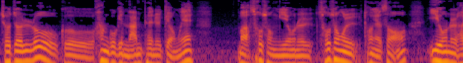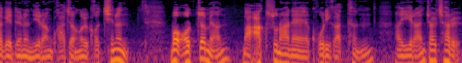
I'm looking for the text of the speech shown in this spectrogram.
저절로 그 한국인 남편일 경우에 막 소송 이혼을 소송을 통해서 이혼을 하게 되는 이런 과정을 거치는 뭐 어쩌면 막 악순환의 고리 같은 아, 이러한 절차를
